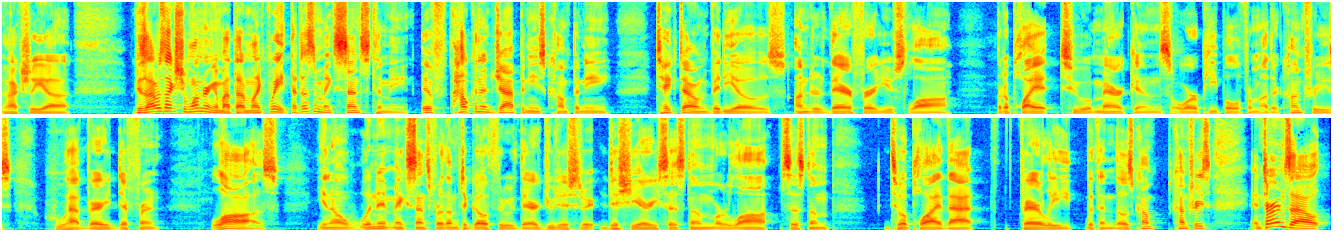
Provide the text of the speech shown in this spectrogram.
who actually, uh, because I was actually wondering about that. I'm like, wait, that doesn't make sense to me. If how can a Japanese company take down videos under their fair use law, but apply it to Americans or people from other countries who have very different laws? You know, wouldn't it make sense for them to go through their judiciary system or law system to apply that fairly within those com- countries? And turns out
